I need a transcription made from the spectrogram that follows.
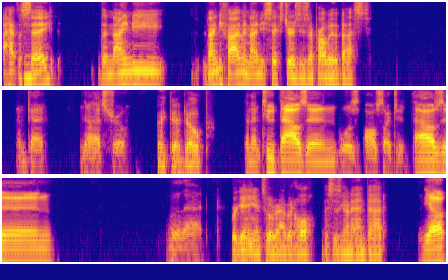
i have to say the 90 95 and 96 jerseys are probably the best Okay. No, that's true. Like they're dope. And then 2000 was All Star 2000. Look at that. we're getting into a rabbit hole. This is going to end bad. Yep.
